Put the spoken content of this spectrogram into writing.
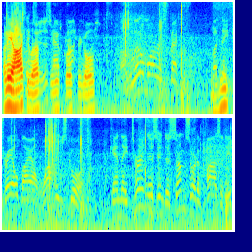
Plenty of hockey left. You can score three goals. A little more respectable, but they mm-hmm. trail by a whopping score. Can they turn this into some sort of positive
